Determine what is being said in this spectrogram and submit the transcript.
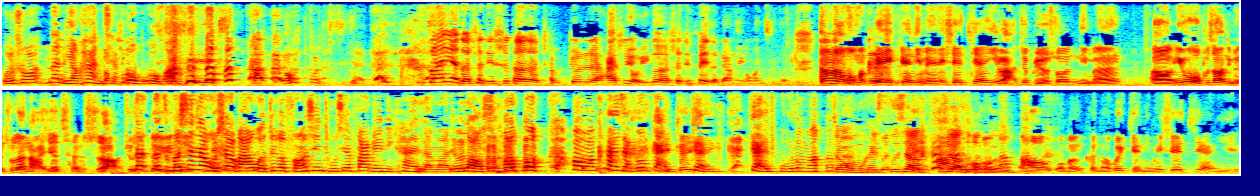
我就说，那你要看你钱够不够吧。都不起。专业的设计师他的成就是还是有一个设计费的这样的一个问题的。当然，我们可以给你们一些建议啦，就比如说你们呃，因为我不知道你们住在哪一些城市啊，就是那那怎么现在我是要把我这个房型图先发给你看一下吗？有老师帮帮 帮忙看一下，给我改改改图了吗？这个我们可以私下私下讨论。然后我们可能会给你们一些建议，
